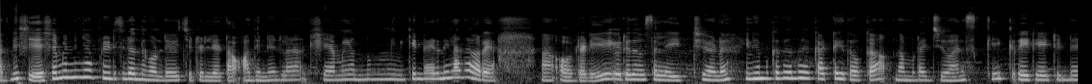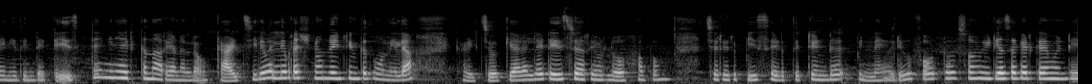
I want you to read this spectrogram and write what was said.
അതിന് ശേഷം പിന്നെ ഞാൻ ഫ്രിഡ്ജിലൊന്നും കൊണ്ടുപോയി വെച്ചിട്ടില്ല കേട്ടോ. അതിനുള്ള ക്ഷമയൊന്നും എനിക്കുണ്ടായിരുന്നില്ല എന്ന് പറയാ ഓൾറെഡി ഒരു ദിവസം ലേറ്റാണ് ഇനി നമുക്കിതൊന്ന് കട്ട് ചെയ്ത് നോക്കാം. നമ്മുടെ ജുവാൻസ് കേക്ക് റെഡി ആയിട്ടുണ്ട്. ഇനി ഇതിന്റെ ടേസ്റ്റ് എങ്ങനെയായിരിക്കും എന്ന് അറിയണമല്ലോ. കാഴ്ചയിൽ വലിയ പ്രശ്നമൊന്നും എനിക്ക് എനിക്ക് തോന്നിയില്ല. കഴിച്ചു നോക്കിയാലല്ലേ ടേസ്റ്റ് അറിയുള്ളൂ. അപ്പം ചെറിയൊരു പീസ് എടുത്തിട്ടുണ്ട്. പിന്നെ ഒരു ഫോട്ടോസും വീഡിയോസൊക്കെ എടുക്കാൻ വേണ്ടി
